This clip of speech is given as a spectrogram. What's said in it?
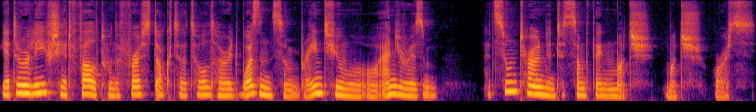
Yet the relief she had felt when the first doctor told her it wasn't some brain tumor or aneurysm had soon turned into something much, much worse.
